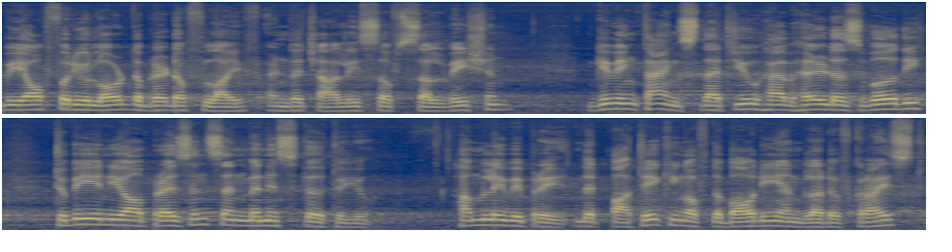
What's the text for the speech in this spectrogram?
we offer you, Lord, the bread of life and the chalice of salvation, giving thanks that you have held us worthy to be in your presence and minister to you. Humbly we pray that partaking of the body and blood of Christ,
